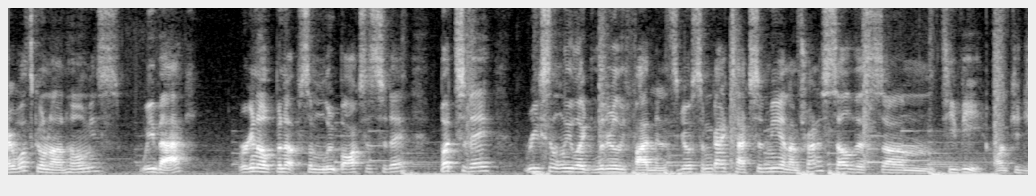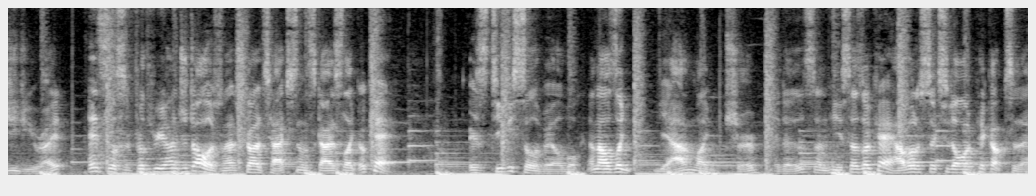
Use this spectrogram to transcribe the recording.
Alright, what's going on, homies? We back. We're gonna open up some loot boxes today. But today, recently, like literally five minutes ago, some guy texted me and I'm trying to sell this um, TV on Kijiji, right? And it's listed for $300 and I just got a text and this guy's like, okay, is TV still available? And I was like, yeah, I'm like, sure, it is. And he says, okay, how about a $60 pickup today?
